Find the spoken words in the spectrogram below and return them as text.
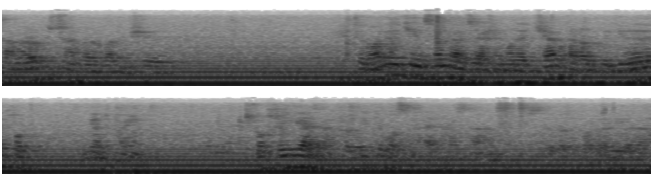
ثمراتش چند برابر میشه؟ احتمال اینکه انسان در جهل مرکب قرار بگیره خب میاد پایین. چون خیلی از افرادی که واسطه هستن استعداد بالایی دارن.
